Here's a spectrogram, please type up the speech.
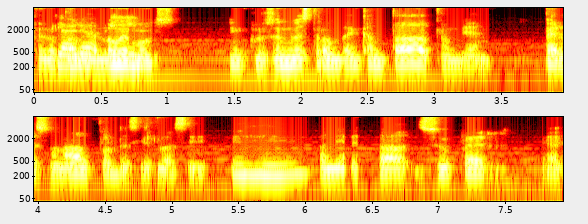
Pero también lo vemos incluso en nuestra onda encantada también, personal, por decirlo así. También está súper eh,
